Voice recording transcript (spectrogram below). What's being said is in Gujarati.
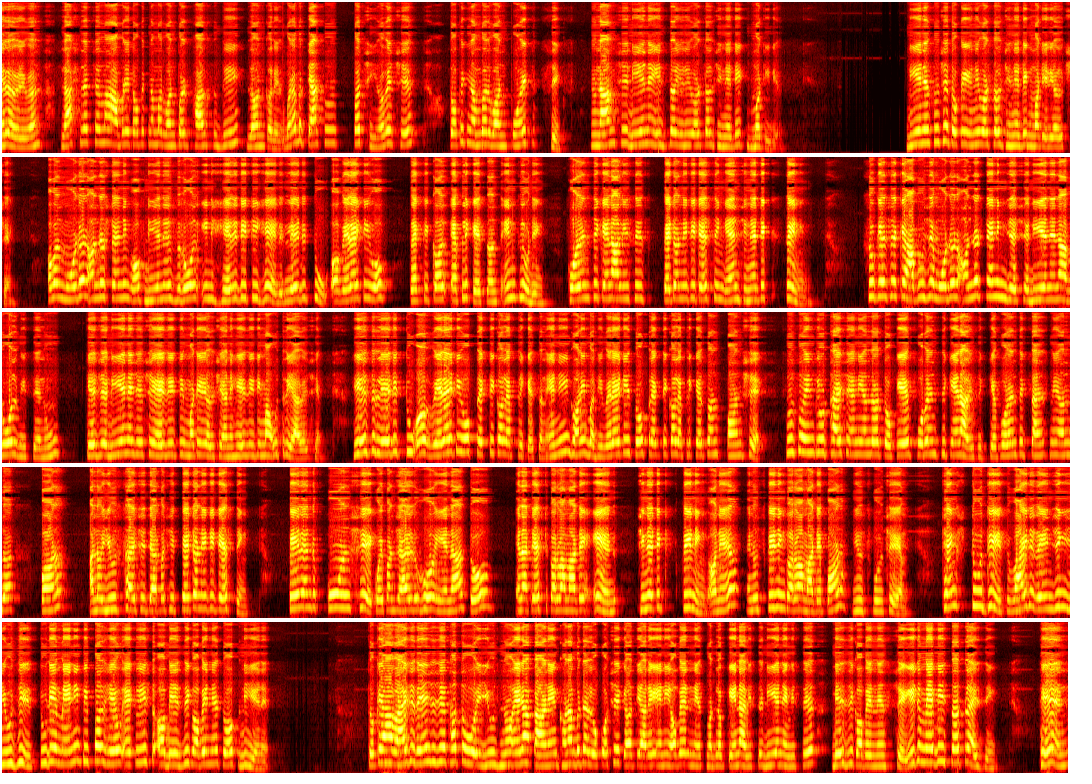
હેલો એવરીવન લાસ્ટ લેક્ચરમાં આપણે topic number one point five સુધી લર્ન કરેલું. બરાબર? ત્યાં પછી હવે છે ટોપિક નંબર વન પોઈન્ટ સિક્સનું નામ છે DNA is the universal genetic material DNA શું છે? તો કે યુનિવર્સલ જીનેટિક મટીરિયલ છે. Our modern understanding of DNA's role in heredity had led to a variety of practical applications including forensic analysis, paternity testing and genetic screening. શું કે છે કે આપણું જે મોડર્ન અન્ડરસ્ટેન્ડિંગ જે છે ડીએનએ ના રોલ વિશેનું, કે જે ડીએનએ જે છે હેરિડિટી મટીરિયલ છે અને હેરિડિટીમાં ઉતરી આવે છે. Has led to a variety of practical application એની ઘણી બધી વેરાયટીઝ ઓફ પ્રેક્ટિકલ એપ્લિકેશન પણ છે. શું શું ઇન્ક્લુડ થાય છે એની અંદર? તો કે ફોરેન્સિક એનાલિસિસ કે ફોરેન્સિક સાયન્સની અંદર પણ આનો યુઝ થાય છે. ત્યાર પછી પેટર્નિટી ટેસ્ટિંગ પેરેન્ટ કોણ છે, કોઈ પણ ચાઇલ્ડ હોય એના, તો એના ટેસ્ટ કરવા માટે એન્ડ જીનેટિક સ્ક્રીનિંગ અને એનું સ્ક્રીનિંગ કરવા માટે પણ યુઝફુલ છે thanks to this wide ranging uses today many people have at least a basic awareness of DNA તો કે આ વાઇડ રેન્જ જે થતો હોય યુઝનો એના કારણે ઘણા બધા લોકો છે કે અત્યારે એની અવેરનેસ મતલબ કે એના વિશે ડીએનએ વિશે બેઝિક અવેરનેસ છે. It may be surprising then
